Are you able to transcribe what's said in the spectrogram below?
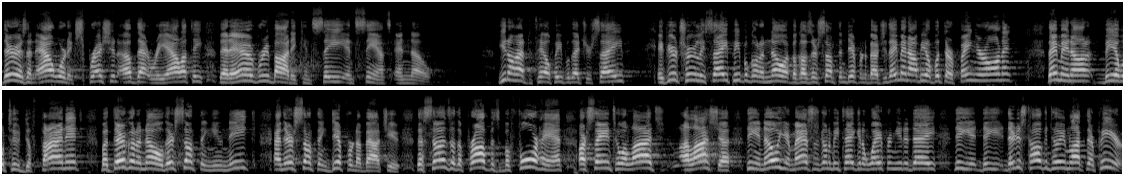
there is an outward expression of that reality that everybody can see and sense and know. You don't have to tell people that you're saved. If you're truly saved, people are going to know it because there's something different about you. They may not be able to put their finger on it, they may not be able to define it, but they're going to know there's something unique and there's something different about you. The sons of the prophets beforehand are saying to Elijah, Elisha, Do you know your master's going to be taken away from you today? Do you, do you, they're just talking to him like their peer.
